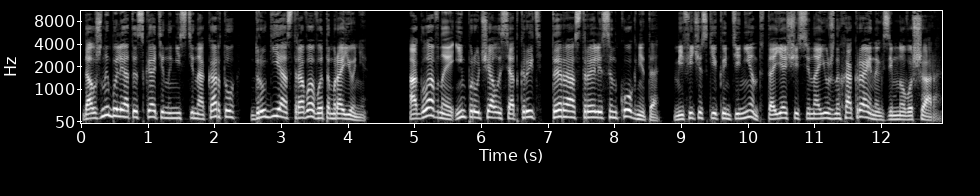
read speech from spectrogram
должны были отыскать и нанести на карту другие острова в этом районе. А главное, им поручалось открыть Terra Australis Incognita, мифический континент, таящийся на южных окраинах земного шара.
